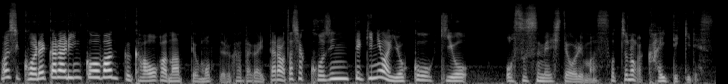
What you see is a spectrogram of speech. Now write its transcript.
もしこれから輪行バッグ買おうかなって思ってる方がいたら私は個人的には横置きをおすすめしております。そっちの方が快適です。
